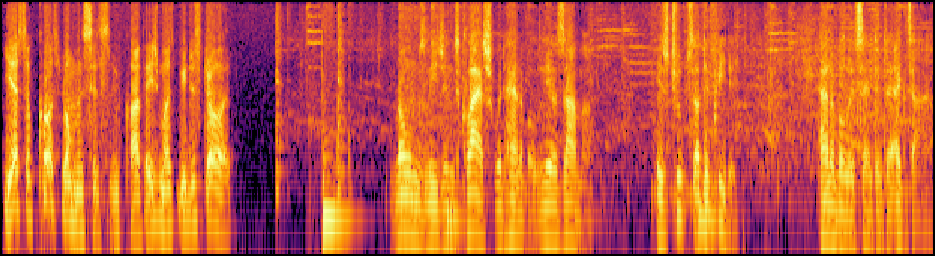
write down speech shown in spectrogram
Yes, of course, Roman citizen. Carthage must be destroyed. Rome's legions clash with Hannibal near Zama. His troops are defeated. Hannibal is sent into exile.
